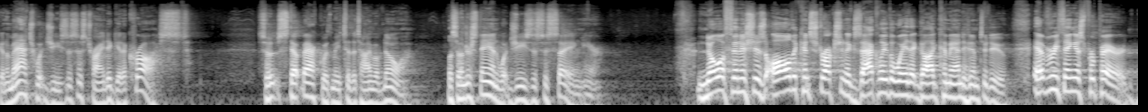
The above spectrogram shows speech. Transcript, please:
going to match what Jesus is trying to get across. So, step back with me to the time of Noah. Let's understand what Jesus is saying here. Noah finishes all the construction exactly the way that God commanded him to do. Everything is prepared.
